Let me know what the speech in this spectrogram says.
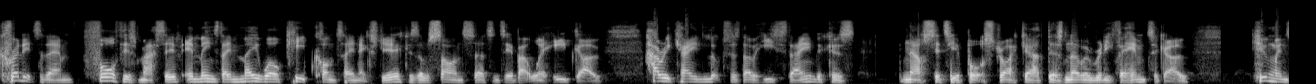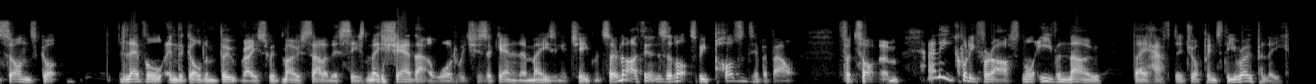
credit to them. Fourth is massive. It means they may well keep Conte next year because there was so uncertainty about where he'd go. Harry Kane looks as though he's staying because now City have bought a striker. There's nowhere really for him to go. Heung-min Son's got level in the Golden Boot race with Mo Salah this season. They share that award, which is again an amazing achievement. So look, I think there's a lot to be positive about for Tottenham and equally for Arsenal, even though they have to drop into the Europa League.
